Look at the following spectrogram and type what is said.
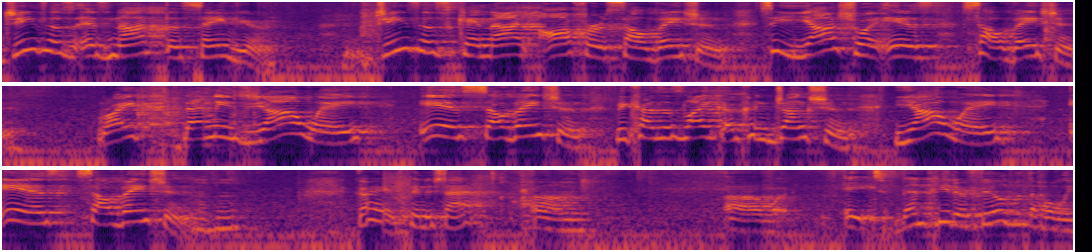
Jesus is not the Savior. Jesus cannot offer salvation. See, Yahshua is salvation, right? That means Yahweh is salvation because it's like a conjunction. Yahweh is salvation. Go ahead, finish that. um, uh, what, 8. Then Peter, filled with the Holy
